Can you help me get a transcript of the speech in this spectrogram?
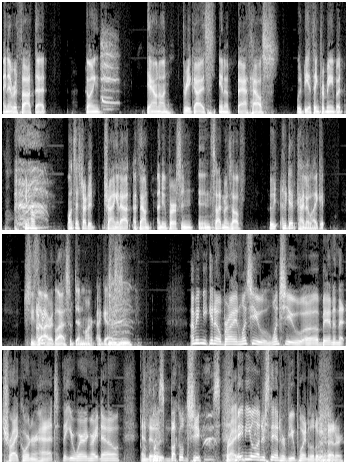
I never thought that going down on three guys in a bathhouse would be a thing for me, but you know, once I started trying it out, I found a new person inside myself who who did kind of like it. She's I the mean- Ira Glass of Denmark, I guess. I mean, you know, Brian, once you once you uh, abandon that tri-corner hat that you're wearing right now and those buckled shoes, Right. maybe you'll understand her viewpoint a little bit better.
